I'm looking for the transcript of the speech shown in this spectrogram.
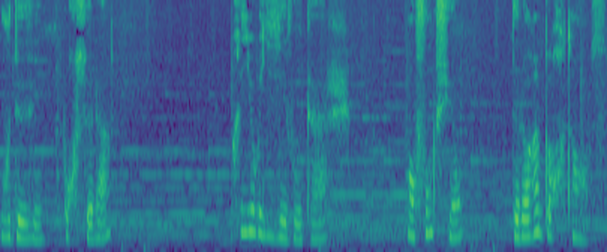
Vous devez pour cela prioriser vos tâches en fonction de leur importance.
